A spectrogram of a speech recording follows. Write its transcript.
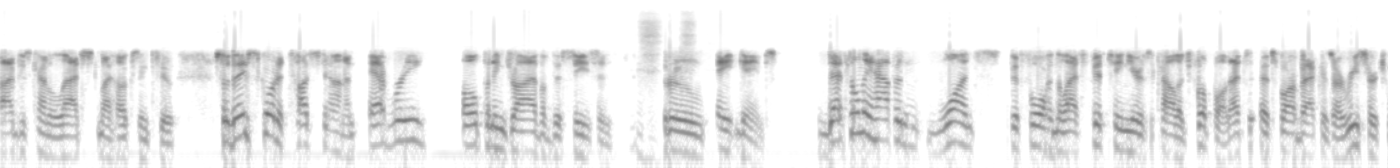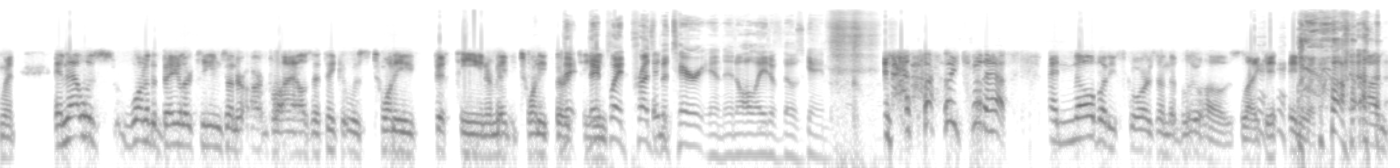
I've just kind of latched my hooks into. So they've scored a touchdown on every opening drive of the season through eight games. That's only happened once before in the last 15 years of college football. That's as far back as our research went and that was one of the Baylor teams under Art Briles. I think it was 2015 or maybe 2013. They, they played Presbyterian and, in all eight of those games. they could have, and nobody scores on the Blue Hose. Like anyway, um,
